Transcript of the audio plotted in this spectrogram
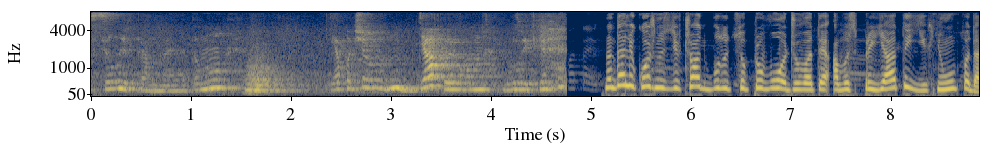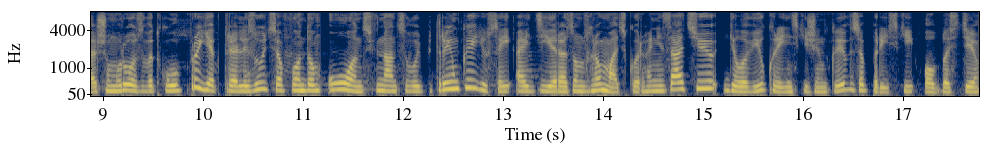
вселив там в мене. Тому я хочу ну, дякую вам велике. Надалі кожну з дівчат будуть супроводжувати, аби сприяти їхньому подальшому розвитку. Проєкт реалізується фондом ООН з фінансової підтримки USAID разом з громадською організацією Ділові українські жінки в Запорізькій області.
